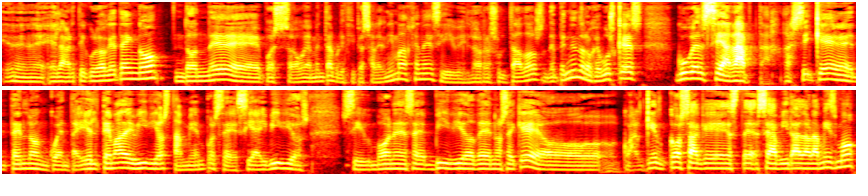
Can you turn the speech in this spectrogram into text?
eh, el artículo que tengo, donde, pues obviamente al principio salen imágenes y los resultados, dependiendo de lo que busques, Google se adapta, así que tenlo en cuenta. Y el tema de vídeos también, pues eh, si hay vídeos, si pones eh, vídeo de no sé qué, o cualquier cosa que esté, sea viral ahora mismo,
